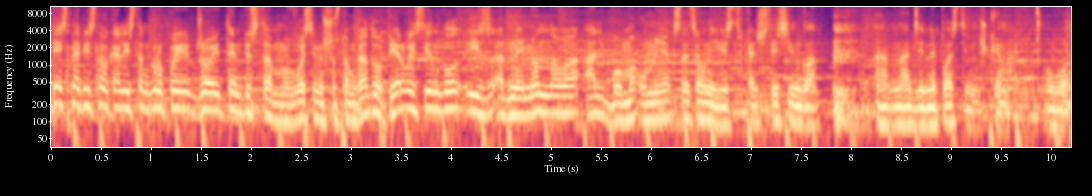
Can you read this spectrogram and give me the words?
Песня написана вокалистом группы Джой Темпестом в 86 году. Первый сингл из одноименного альбома. У меня, кстати, он есть в качестве сингла на отдельной пластиночке. Вот.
